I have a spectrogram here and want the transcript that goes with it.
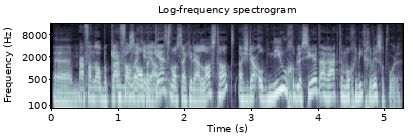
ehm, Waarvan al bekend waarvan was dat al bekend was dat je daar last had. Als je daar opnieuw geblesseerd aan raakte, mocht je niet gewisseld worden.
